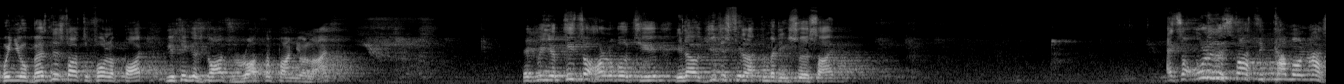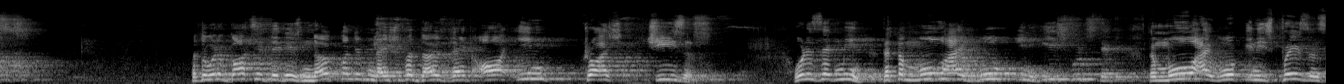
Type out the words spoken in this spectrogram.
when your business starts to fall apart, you think it's God's wrath upon your life. That when your kids are horrible to you, you know, you just feel like committing suicide. And so all of this starts to come on us. But the Word of God says that there's no condemnation for those that are in Christ Jesus. What does that mean? That the more I walk in His footsteps, the more I walk in His presence,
